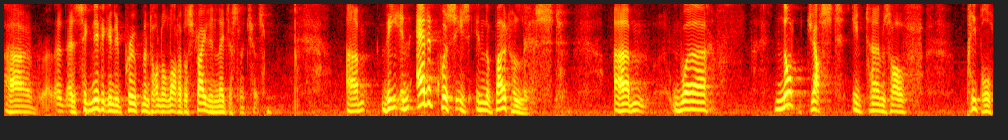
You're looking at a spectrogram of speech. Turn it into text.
Uh, a, a, significant improvement on a lot of Australian legislatures. Um, the inadequacies in the voter list um, were not just in terms of people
